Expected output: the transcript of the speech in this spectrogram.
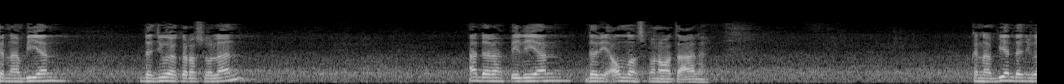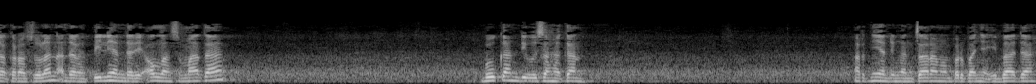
kenabian dan juga kerasulan adalah pilihan dari Allah SWT Kenabian dan juga kerasulan adalah pilihan dari Allah semata. Bukan diusahakan. Artinya dengan cara memperbanyak ibadah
